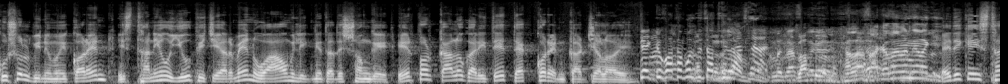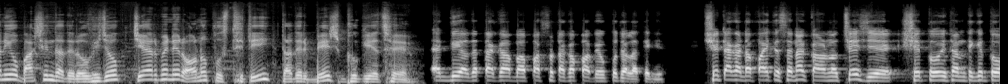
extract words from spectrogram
কুশল বিনিময় করেন স্থানীয় ইউপি চেয়ারম্যান ও আওয়ামী লীগ নেতাদের সঙ্গে। এরপর কালো গাড়িতে ত্যাগ করেন কার্যালয়। একটু কথা বলতে চাচ্ছিলাম। এদিকে স্থানীয় বাসিন্দাদের অভিযোগ চেয়ারম্যানের অনুপস্থিতি তাদের বেশ ভুগিয়েছে। এক দুই হাজার টাকা বা পাঁচশো টাকা পাবে উপজেলা থেকে। সে টাকাটা পাইতেছে না কারণ হচ্ছে যে সে তো এখান থেকে তো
